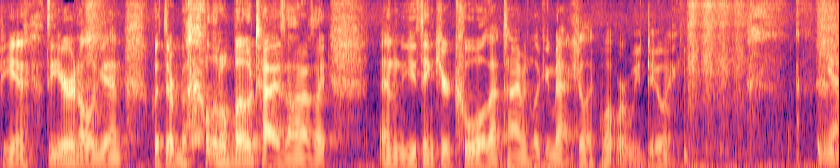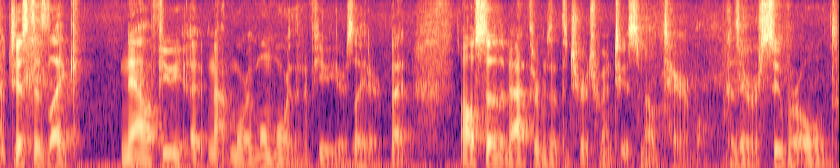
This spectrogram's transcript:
peeing at the urinal again with their little bow ties on. I was like and you think you're cool that time and looking back you're like what were we doing? Yeah. just as like now a few uh, not more well, more than a few years later but also the bathrooms at the church we went to smelled terrible because they were super old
